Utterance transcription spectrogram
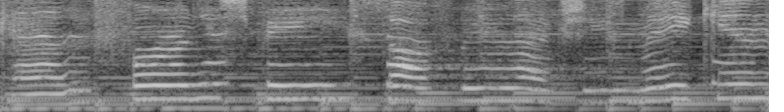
California speaks softly like she's making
